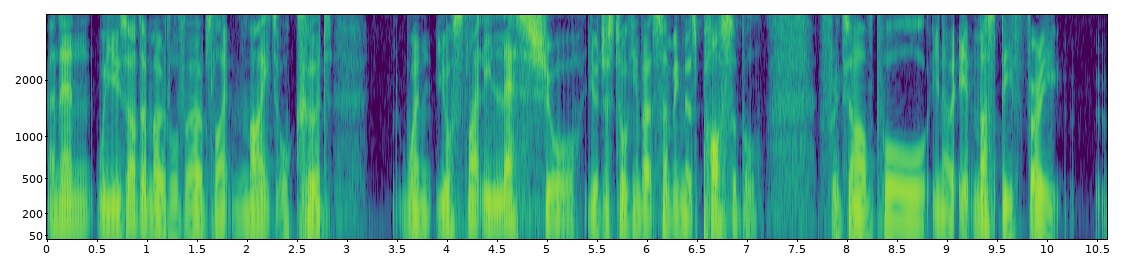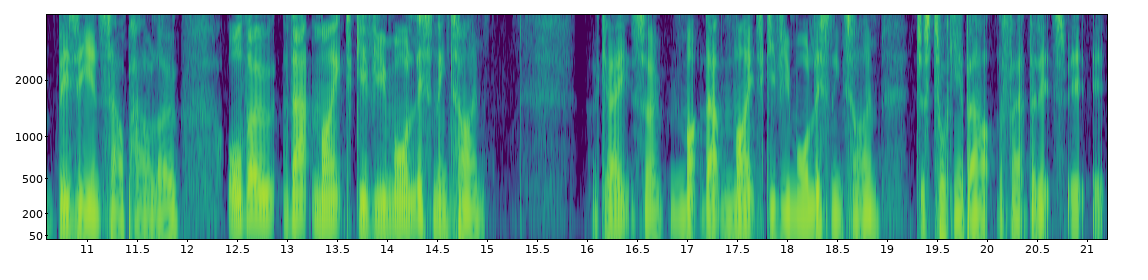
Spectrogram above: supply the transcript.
and then we use other modal verbs like might or could when you're slightly less sure. You're just talking about something that's possible. For example, you know, it must be very busy in Sao Paulo, although that might give you more listening time. Okay, so that might give you more listening time. Just talking about the fact that it's it, it,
